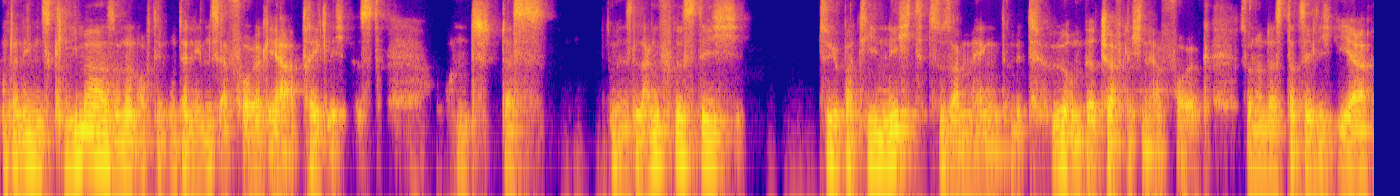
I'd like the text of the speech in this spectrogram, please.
Unternehmensklima, sondern auch dem Unternehmenserfolg eher abträglich ist. Und dass zumindest langfristig Psychopathie nicht zusammenhängt mit höherem wirtschaftlichen Erfolg, sondern dass tatsächlich eher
